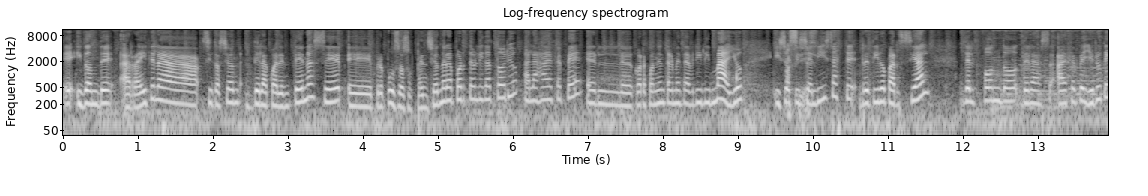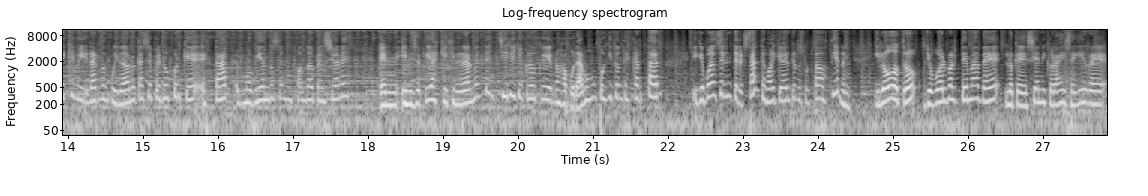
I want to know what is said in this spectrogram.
eh, y donde a raíz de la situación de la cuarentena se eh, propuso suspensión del aporte obligatorio a las AFP, el correspondiente al mes de abril y mayo, y se oficializa este retiro parcial del fondo de las AFP. Yo creo que hay que mirar con cuidado lo que hace Perú porque está moviéndose en el fondo de pensiones en iniciativas que generalmente en Chile yo creo que nos apuramos un poquito en descartar y que pueden ser interesantes o hay que ver qué resultados tienen. Y lo otro, yo vuelvo al tema de lo que decía Nicolás Izaguirre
